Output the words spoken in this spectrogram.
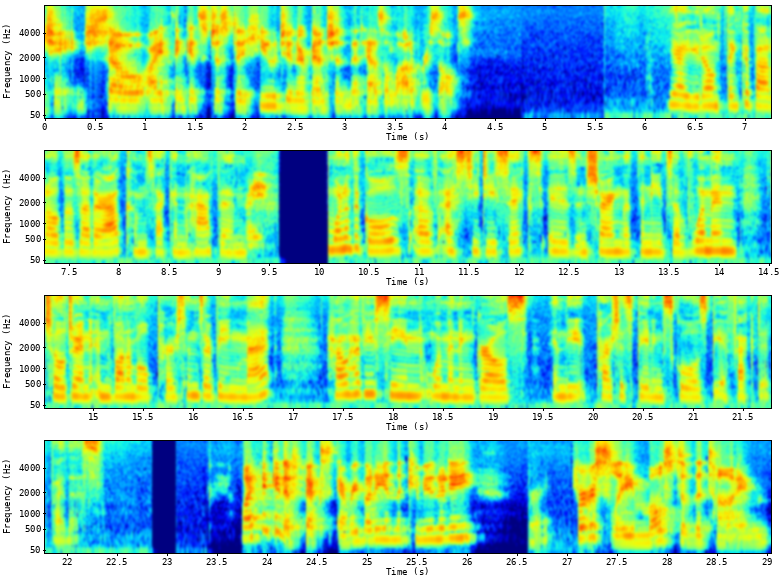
changed. So I think it's just a huge intervention that has a lot of results. Yeah, you don't think about all those other outcomes that can happen. Right. One of the goals of SDG 6 is ensuring that the needs of women, children, and vulnerable persons are being met. How have you seen women and girls in the participating schools be affected by this? Well, I think it affects everybody in the community. Right. Firstly, most of the time,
